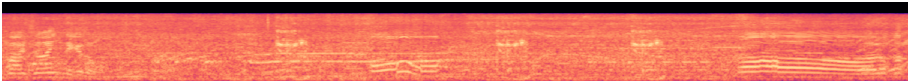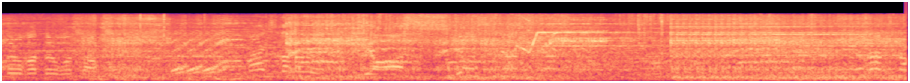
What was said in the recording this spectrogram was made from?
る場合じゃないんだけど。ああよかったよかったよかった。マジ頼むよしよし。よかった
